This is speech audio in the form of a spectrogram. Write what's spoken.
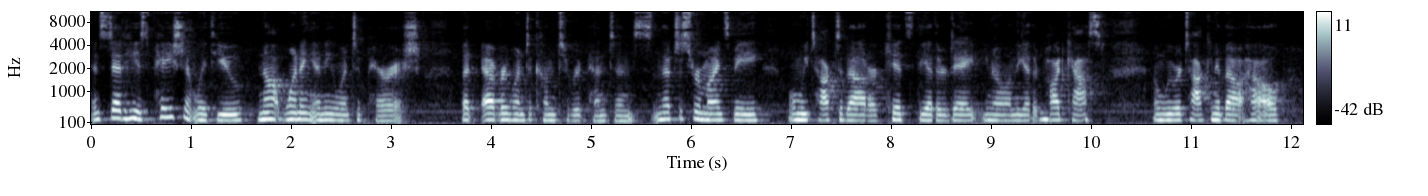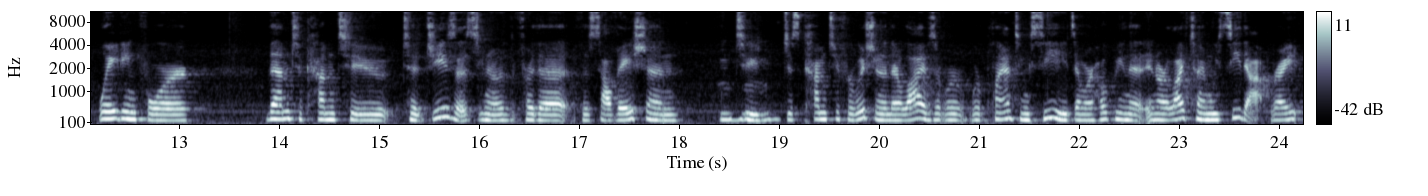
Instead, he is patient with you, not wanting anyone to perish, but everyone to come to repentance. And that just reminds me when we talked about our kids the other day, you know, on the other podcast, and we were talking about how waiting for them to come to to Jesus, you know, for the the salvation to just come to fruition in their lives. That we're we're planting seeds, and we're hoping that in our lifetime we see that, right?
